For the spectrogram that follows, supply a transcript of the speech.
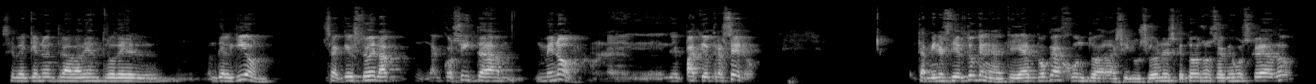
Se ve que no entraba dentro del, del guion. O sea que esto era una cosita menor, eh, de patio trasero. También es cierto que en aquella época, junto a las ilusiones que todos nos habíamos creado,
